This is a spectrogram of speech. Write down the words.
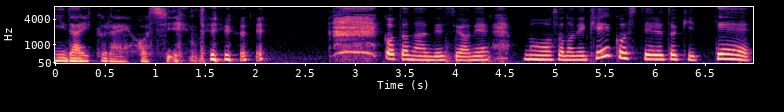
2台くらい欲しいっていうねことなんですよね。もうそのね稽古している時って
